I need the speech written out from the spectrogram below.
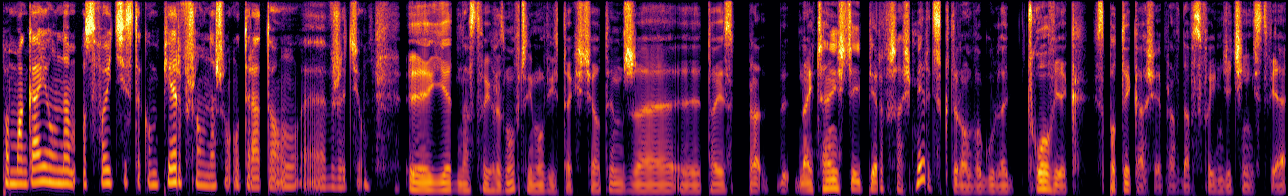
pomagają nam oswoić się z taką pierwszą naszą utratą y, w życiu. Y, Jedna z Twoich rozmówczyń mówi w tekście o tym, że y, to jest najczęściej pierwsza śmierć, z którą w ogóle człowiek spotyka się, prawda, w swoim dzieciństwie,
